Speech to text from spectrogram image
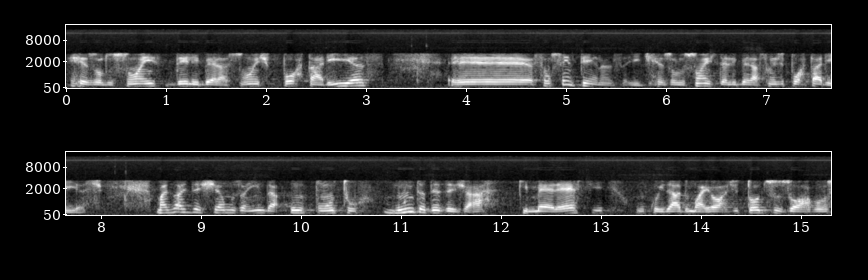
resoluções, deliberações, portarias, é, são centenas aí de resoluções, deliberações e portarias. Mas nós deixamos ainda um ponto muito a desejar, que merece um cuidado maior de todos os órgãos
